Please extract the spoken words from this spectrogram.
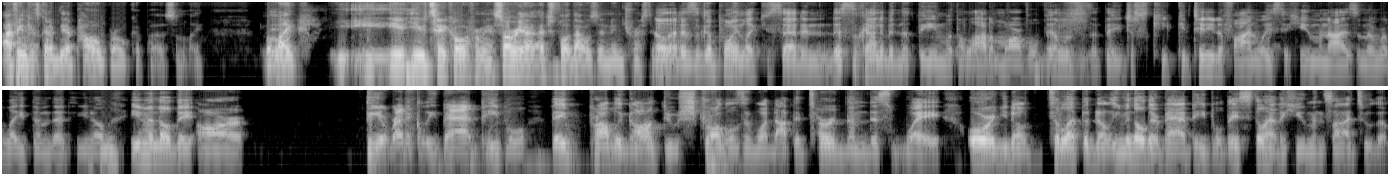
I think yeah. it's going to be the power broker personally. But like you, you take over from here. Sorry, I, I, just thought that was an interesting. No, that is a good point, like you said, and this has kind of been the theme with a lot of Marvel villains is that they just keep continue to find ways to humanize them and relate them. That you know, mm-hmm. even though they are theoretically bad people, they've probably gone through struggles and whatnot that turned them this way, or you know, to let them know, even though they're bad people, they still have a human side to them.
